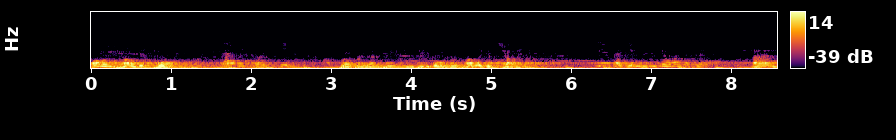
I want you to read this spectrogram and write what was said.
On target one, ターゲット representing the People's Republic of China, 1中華人民共和国 and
